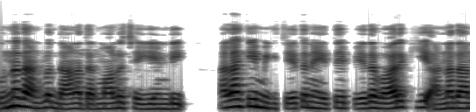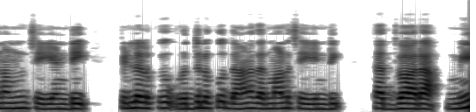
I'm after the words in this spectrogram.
ఉన్న దాంట్లో దాన ధర్మాలు చేయండి. అలాగే మీకు చేతనైతే పేదవారికి అన్నదానం చేయండి. పిల్లలకు వృద్ధులకు దాన ధర్మాలు చేయండి. తద్వారా మీ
